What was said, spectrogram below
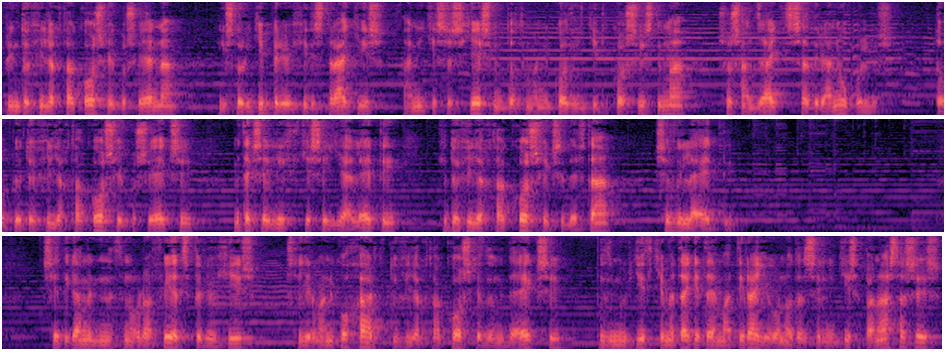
Πριν το 1821 η ιστορική περιοχή της Τράκης ανήκε σε σχέση με το Οθωμανικό διοικητικό σύστημα στο Σαντζάκι της Αδριανούπολης, το οποίο το 1826 μεταξελίχθηκε σε Γιαλέτη και το 1867 σε Βιλαέτη. Σχετικά με την εθνογραφία της περιοχής, στο γερμανικό χάρτη του 1876, που δημιουργήθηκε μετά και τα αιματηρά γεγονότα της Ελληνικής Επανάστασης,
